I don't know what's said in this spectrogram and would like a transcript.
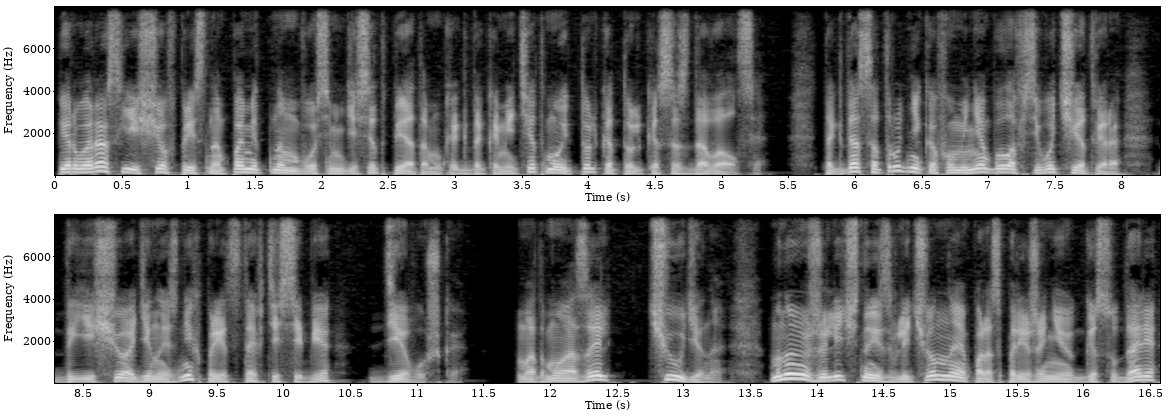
Первый раз еще в преснопамятном 85-м, когда комитет мой только-только создавался. Тогда сотрудников у меня было всего четверо, да еще один из них, представьте себе, девушка. Мадмуазель Чудина, мною же лично извлеченная по распоряжению государя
